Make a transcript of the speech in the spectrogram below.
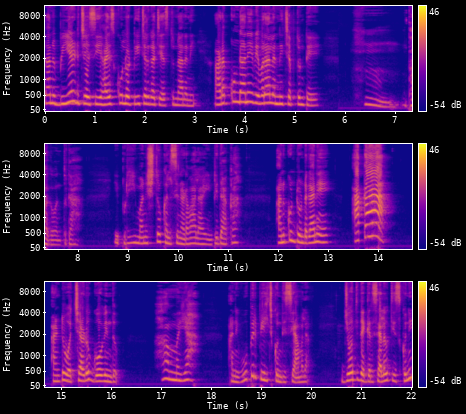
తాను బిఎడ్ చేసి హై స్కూల్లో టీచర్గా చేస్తున్నానని అడగకుండానే వివరాలన్నీ చెప్తుంటే భగవంతుడా ఇప్పుడు ఈ మనిషితో కలిసి నడవాలా ఇంటిదాకా అనుకుంటుండగానే అక్కా! అంటూ వచ్చాడు గోవిందు. అమ్మయ్యా! అని ఊపిరి పీల్చుకుంది శ్యామల. జ్యోతి దగ్గర సెలవు తీసుకుని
